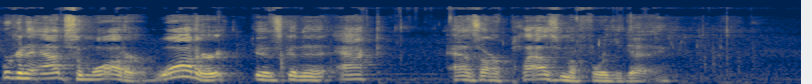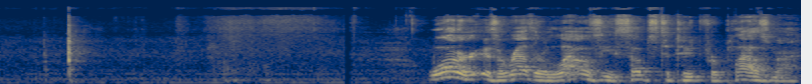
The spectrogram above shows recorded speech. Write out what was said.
we're going to add some water. Water is going to act as our plasma for the day. Water is a rather lousy substitute for plasma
